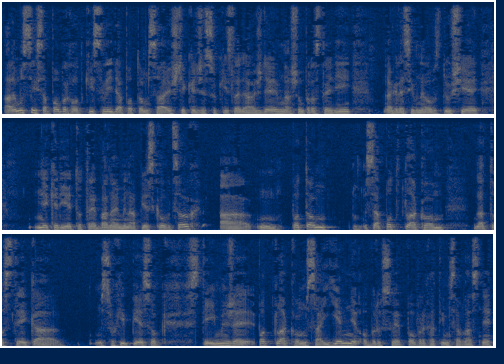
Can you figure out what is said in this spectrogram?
ale musí sa povrch odkysliť a potom sa ešte, keďže sú kyslé dažde v našom prostredí, agresívne ovzdušie, niekedy je to treba, najmä na pieskovcoch a mm, potom sa pod tlakom na to strieka suchý piesok s tým, že pod tlakom sa jemne obrusuje povrch a tým sa vlastne e,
